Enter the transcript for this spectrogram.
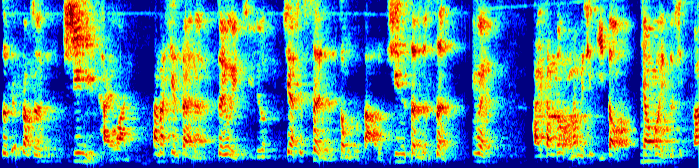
这就倒是新于台湾，那那现在呢，最后一句就现在是胜于中国大陆，兴盛的盛，因为台商都往那边去移动，教会这些当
